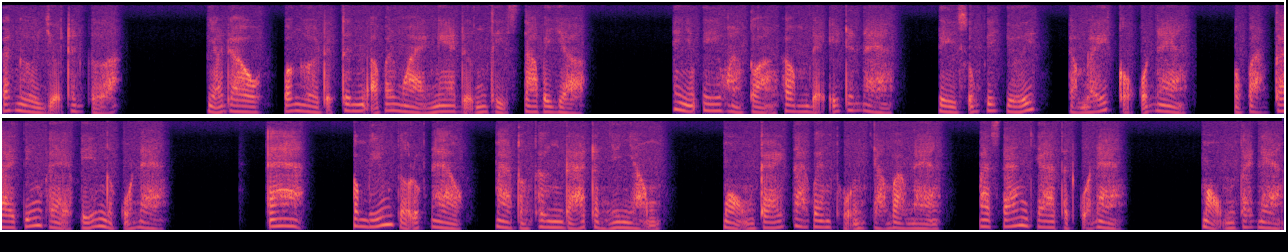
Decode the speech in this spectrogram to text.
các người dựa trên cửa. Nhỡ đầu, có người được tin ở bên ngoài nghe được thì sao bây giờ? Nghe nhiễm y hoàn toàn không để ý đến nàng, đi xuống phía dưới, cầm lấy cổ của nàng, một bàn tay tiến về phía ngực của nàng a không biết từ lúc nào mà toàn thân đã trần như nhộng. Một cái tay quen thuận chạm vào nàng, ma sáng da thịt của nàng. Một tay nàng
